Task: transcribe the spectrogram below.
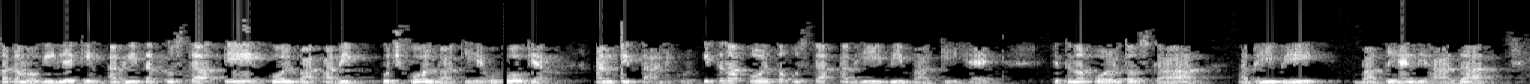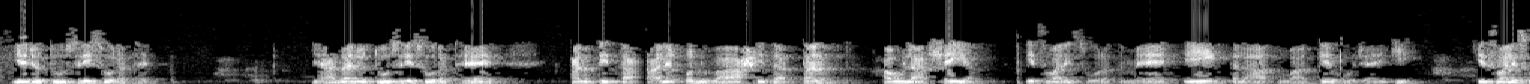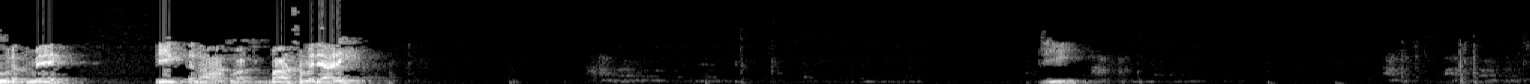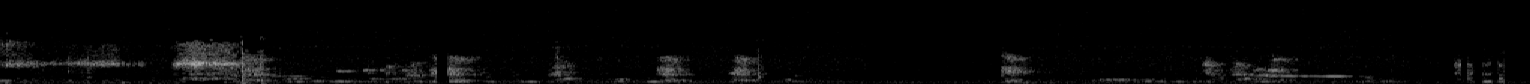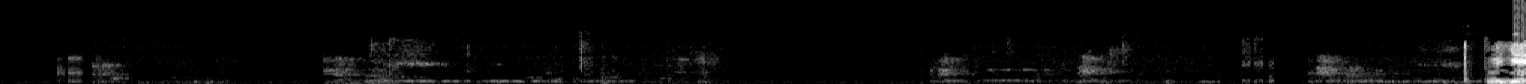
ختم ہوگی، لیکن ابھی تک اس کا ایک کول با... ابھی کچھ کول باقی ہے۔ وہ کیا؟ انتی تعلق اتنا کول تو اس کا ابھی بھی باقی ہے۔ اتنا کول تو اس کا ابھی بھی باقی ہے۔ لہذا یہ جو دوسری صورت ہے، لہذا جو دوسری صورت ہے، انتی تعلق واحد تن اولا شیا اس والی صورت میں ایک طلاق واقع ہو جائے گی۔ اس والی صورت میں ایک طلاق واقع بات سمجھ آ رہی؟ جی تو یہ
